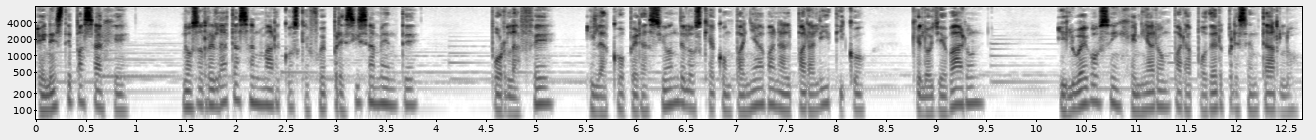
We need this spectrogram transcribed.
En este pasaje nos relata San Marcos que fue precisamente por la fe y la cooperación de los que acompañaban al paralítico que lo llevaron y luego se ingeniaron para poder presentarlo,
